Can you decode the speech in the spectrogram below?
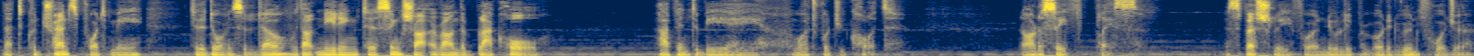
that could transport me to the Dwarven Citadel without needing to slingshot around the black hole happened to be a what would you call it? Not a safe place, especially for a newly promoted rune forger.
